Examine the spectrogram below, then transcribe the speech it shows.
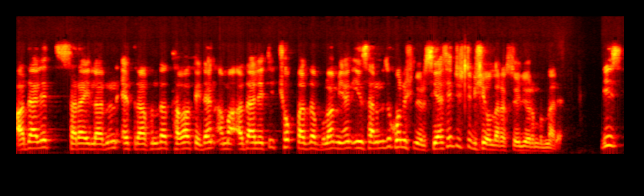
adalet saraylarının etrafında tavaf eden ama adaleti çok fazla bulamayan insanımızı konuşmuyoruz. Siyaset üstü bir şey olarak söylüyorum bunları. Biz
